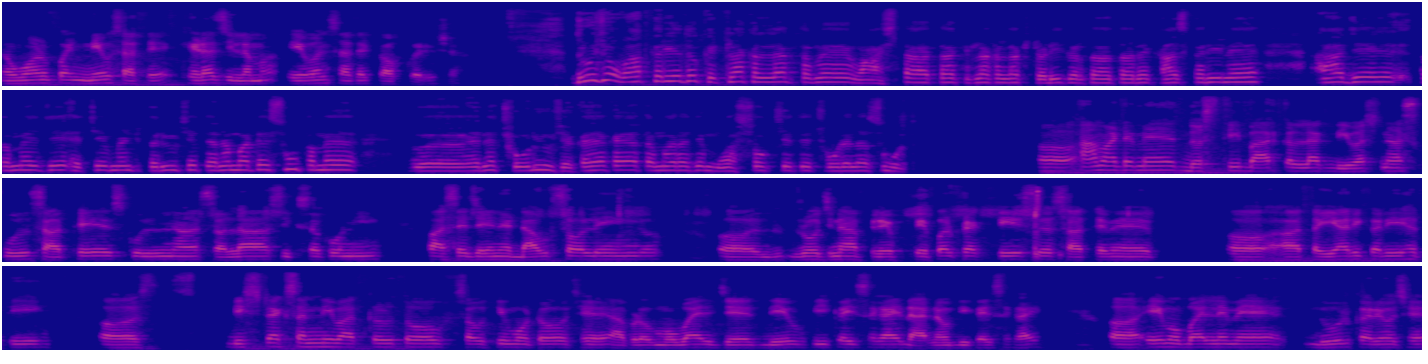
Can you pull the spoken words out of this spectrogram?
નવ્વાણું પોઈન્ટ નેવું સાથે ખેડા જિલ્લામાં એ વન સાથે ટોપ કર્યું છે. ધ્રુવ, જો વાત કરીએ તો કેટલા કલાક તમે વાંચતા હતા, કેટલા કલાક સ્ટડી કરતા હતા અને ખાસ કરીને આ જે તમે જે એચિવમેન્ટ કર્યું છે તેના માટે શું તમે એને છોડ્યું છે? કયા કયા તમારા જે મોસોક છે તે છોડેલા શું હતું? આ માટે મેં દસથી બાર કલાક દિવસના સ્કૂલ સાથે સ્કૂલના સલાહ શિક્ષકોની પાસે જઈને ડાઉટ સોલ્વિંગ રોજના પેપર પ્રેક્ટિસ સાથે મેં આ તૈયારી કરી હતી. ડિસ્ટ્રેક્શનની વાત કરું તો સૌથી મોટો છે આપણો મોબાઈલ જે દેવ બી કહી શકાય, દાનવ બી કહી શકાય. એ મોબાઈલને મેં દૂર કર્યો છે.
